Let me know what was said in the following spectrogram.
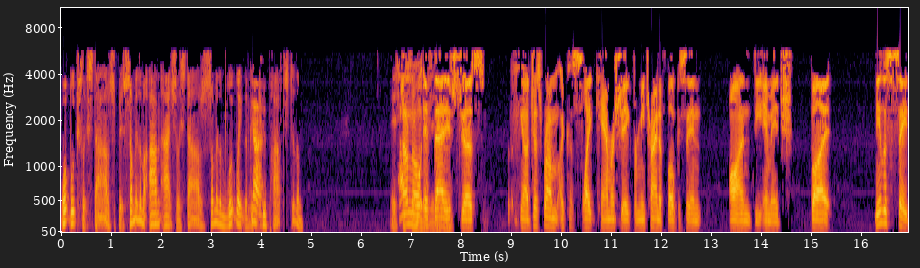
what looks like stars, but some of them aren't actually stars. Some of them look like they've got No. two parts to them. It's I don't know if that really- is just you know just from like a slight camera shake for me trying to focus in on the image, but needless to say,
